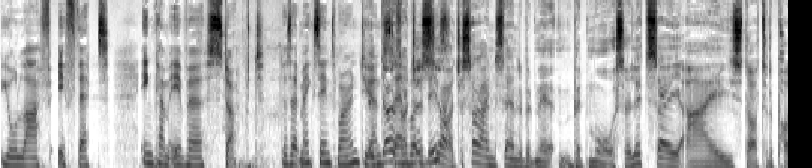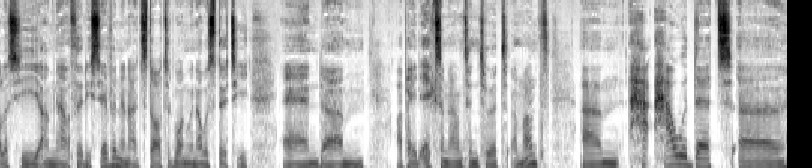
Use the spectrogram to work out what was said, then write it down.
your life if that income ever stopped. Does that make sense, Warren? Do you it understand what just, it is? Yeah, just so I understand a bit, more, bit more. So let's say I started a policy. I'm now 37, and I'd started one when I was 30, and um, I paid X amount into it a month. Um, how, how, would that? Uh,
